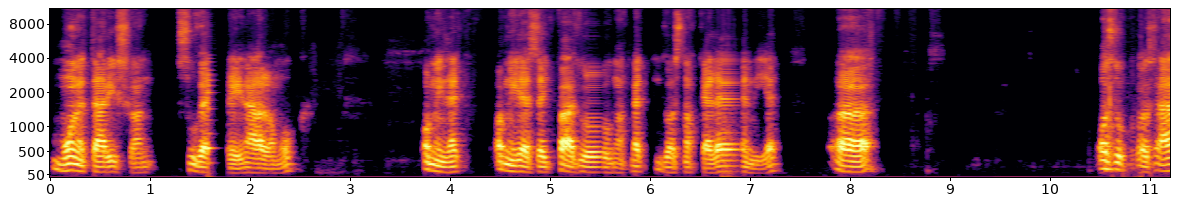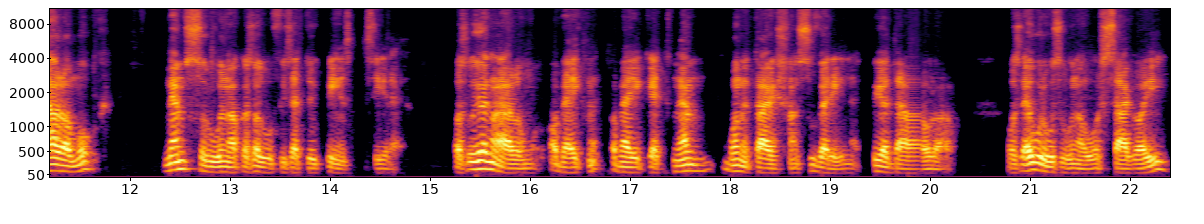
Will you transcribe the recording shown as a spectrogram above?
monetárisan szuverén államok, aminek, amihez egy pár dolognak meg igaznak kell lennie, azok az államok nem szorulnak az adófizetők pénzére. Az olyan államok, amelyik, amelyek nem monetárisan szuverének, például az eurózóna országai,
